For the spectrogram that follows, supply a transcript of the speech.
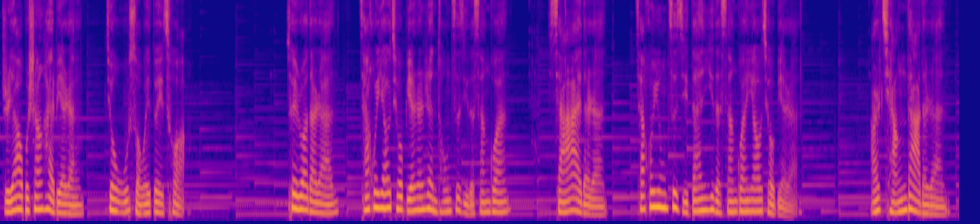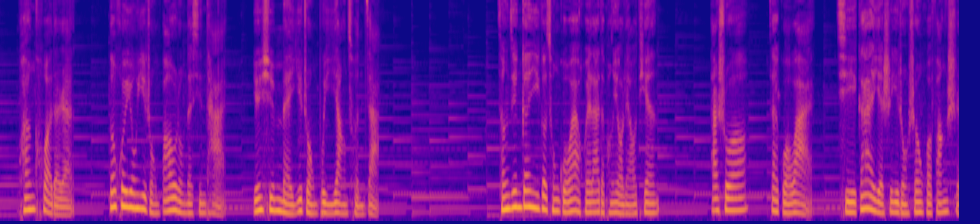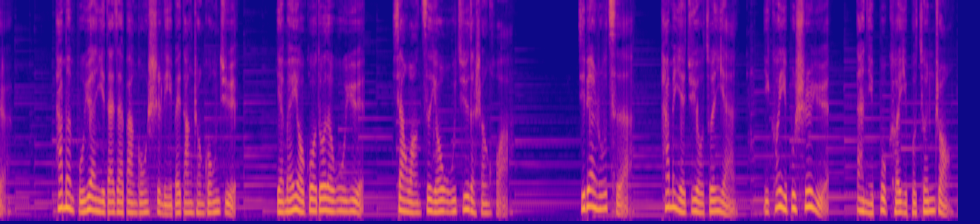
只要不伤害别人，就无所谓对错。脆弱的人才会要求别人认同自己的三观，狭隘的人。才会用自己单一的三观要求别人，而强大的人、宽阔的人，都会用一种包容的心态，允许每一种不一样存在。曾经跟一个从国外回来的朋友聊天，他说，在国外，乞丐也是一种生活方式，他们不愿意待在办公室里被当成工具，也没有过多的物欲，向往自由无拘的生活。即便如此。他们也具有尊严，你可以不施予，但你不可以不尊重。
